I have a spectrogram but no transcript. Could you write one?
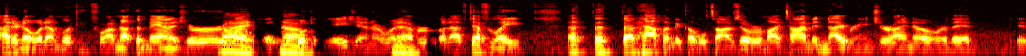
I don't know what I'm looking for. I'm not the manager or right. like the no. booking agent or whatever. Yeah. But I've definitely that, that that happened a couple times over my time in Night Ranger. I know where they had a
